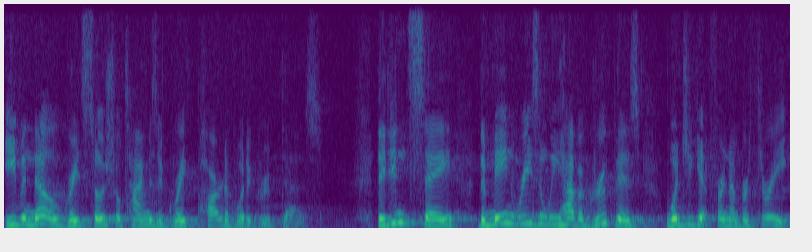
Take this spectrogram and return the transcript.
even though great social time is a great part of what a group does. They didn't say, the main reason we have a group is, what'd you get for number three?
